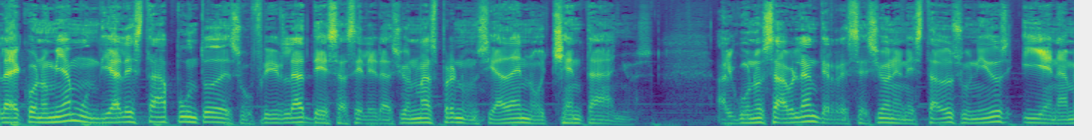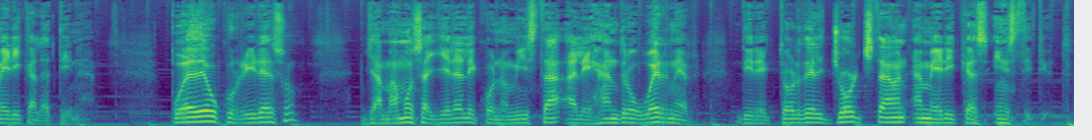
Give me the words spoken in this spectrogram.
La economía mundial está a punto de sufrir la desaceleración más pronunciada en 80 años. Algunos hablan de recesión en Estados Unidos y en América Latina. ¿Puede ocurrir eso? Llamamos ayer al economista Alejandro Werner, director del Georgetown Americas Institute.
